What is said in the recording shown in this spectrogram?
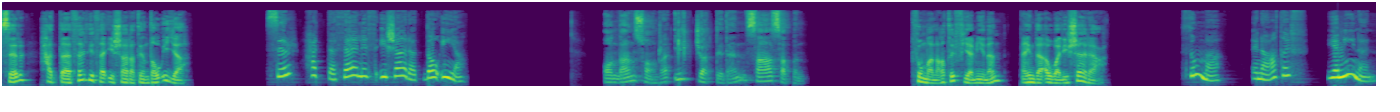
سر حتى ثالث إشارة ضوئية سر حتى ثالث إشارة ضوئية ondan sonra ilk caddeden sağa sapın ثم انعطف يمينا عند أول شارع. ثم انعطف يمينا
